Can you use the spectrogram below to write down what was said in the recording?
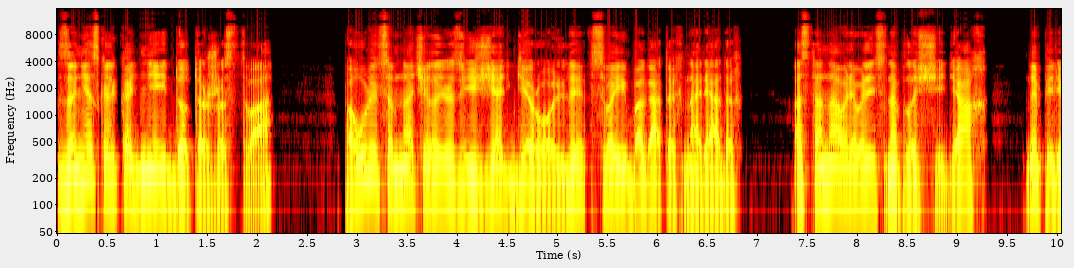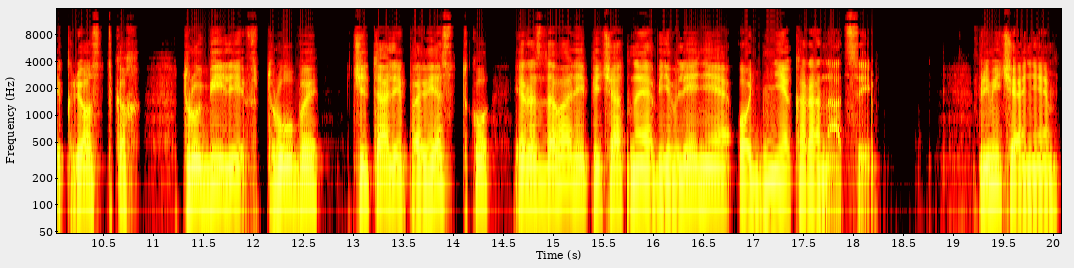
За несколько дней до торжества по улицам начали разъезжать герольды в своих богатых нарядах, останавливались на площадях, на перекрестках, трубили в трубы, читали повестку и раздавали печатное объявление о дне коронации. Примечание.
